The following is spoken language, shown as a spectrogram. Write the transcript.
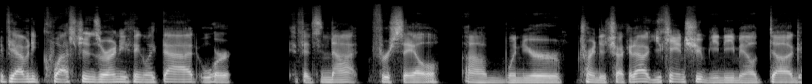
If you have any questions or anything like that, or if it's not for sale um, when you're trying to check it out, you can shoot me an email, doug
